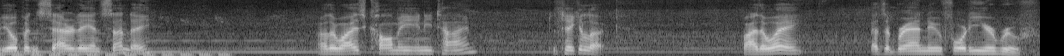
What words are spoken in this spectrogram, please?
Be open Saturday and Sunday. Otherwise, call me anytime to take a look. By the way, that's a brand new 40 year roof.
